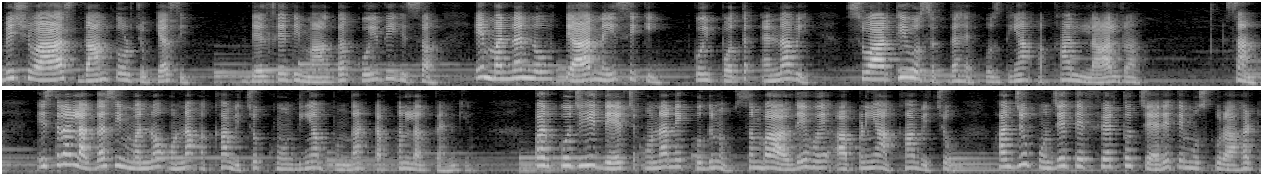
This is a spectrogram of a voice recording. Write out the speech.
ਵਿਸ਼ਵਾਸ ਦਮ ਤੋੜ ਚੁੱਕਿਆ ਸੀ। ਦਿਲ ਤੇ ਦਿਮਾਗ ਦਾ ਕੋਈ ਵੀ ਹਿੱਸਾ ਇਹ ਮੰਨਣ ਨੂੰ ਤਿਆਰ ਨਹੀਂ ਸੀ ਕਿ ਕੋਈ ਪੁੱਤ ਇੰਨਾ ਵੀ ਸਵਾਰਥੀ ਹੋ ਸਕਦਾ ਹੈ ਉਸ ਦੀਆਂ ਅੱਖਾਂ ਲਾਲ ਰਾਂ ਸਨ। ਇਸ ਤਰ੍ਹਾਂ ਲੱਗਦਾ ਸੀ ਮੰਨੋ ਉਹਨਾਂ ਅੱਖਾਂ ਵਿੱਚੋਂ ਖੂਨ ਦੀਆਂ ਬੂੰਦਾਂ ਟਪਕਣ ਲੱਗ ਪੈਣਗੀਆਂ। ਪਰ ਕੁਝ ਹੀ ਦੇਰ 'ਚ ਉਹਨਾਂ ਨੇ ਖੁਦ ਨੂੰ ਸੰਭਾਲਦੇ ਹੋਏ ਆਪਣੀਆਂ ਅੱਖਾਂ ਵਿੱਚੋਂ ਹੰਝੂ ਪੁੰਝੇ ਤੇ ਫਿਰ ਤੋਂ ਚਿਹਰੇ ਤੇ ਮੁਸਕਰਾਹਟ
